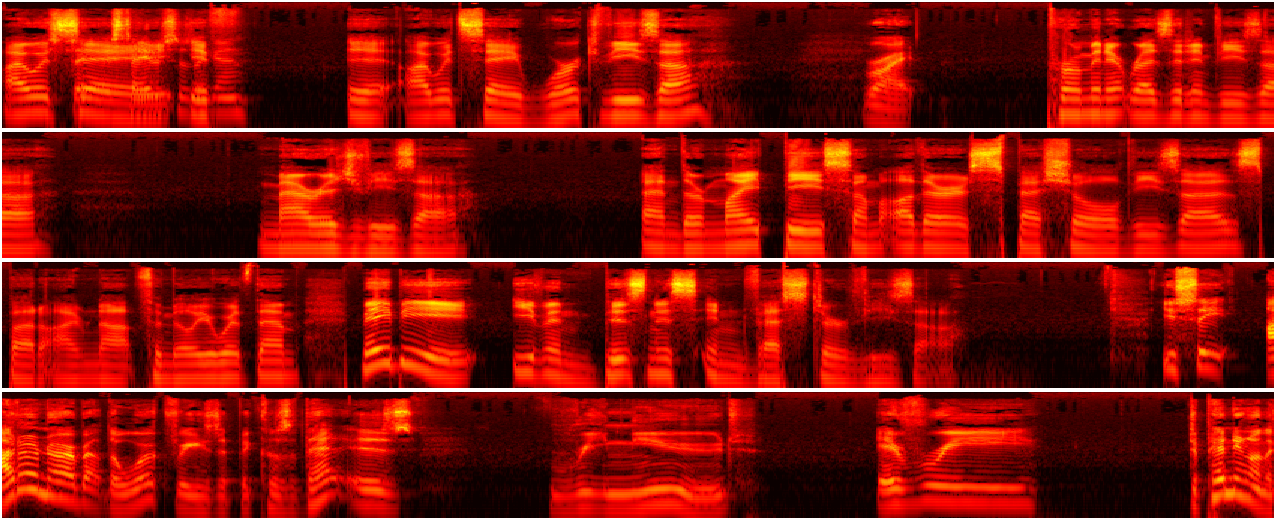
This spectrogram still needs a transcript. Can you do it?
I would sta- say statuses if again? it, I would say work visa, Right. permanent resident visa, marriage visa, and there might be some other special visas, but I'm not familiar with them. Maybe even business investor visa. You see, I don't know about the work visa because that is renewed every depending on the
